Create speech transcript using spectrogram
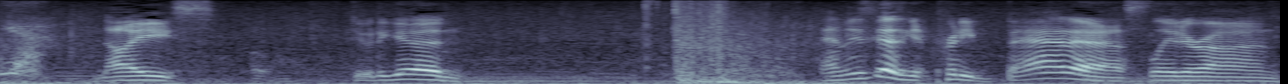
Yeah. Nice. Do it again. And these guys get pretty badass later on.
